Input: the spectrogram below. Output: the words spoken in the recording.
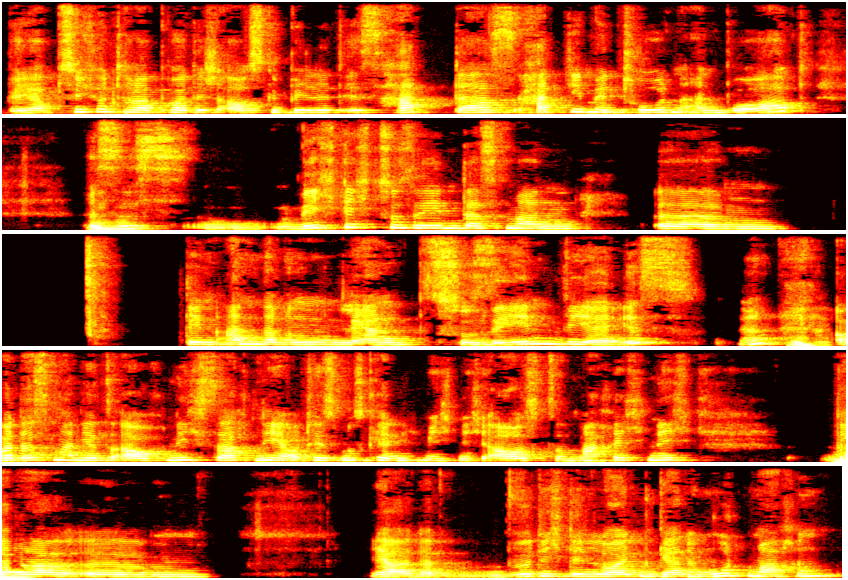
wer psychotherapeutisch ausgebildet ist, hat das, hat die Methoden an Bord es mhm. ist wichtig zu sehen, dass man ähm, den anderen lernt zu sehen, wie er ist. Ne? Mhm. Aber dass man jetzt auch nicht sagt, nee, Autismus kenne ich mich nicht aus, das mache ich nicht. Da, mhm. ähm, ja, da würde ich den Leuten gerne Mut machen,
